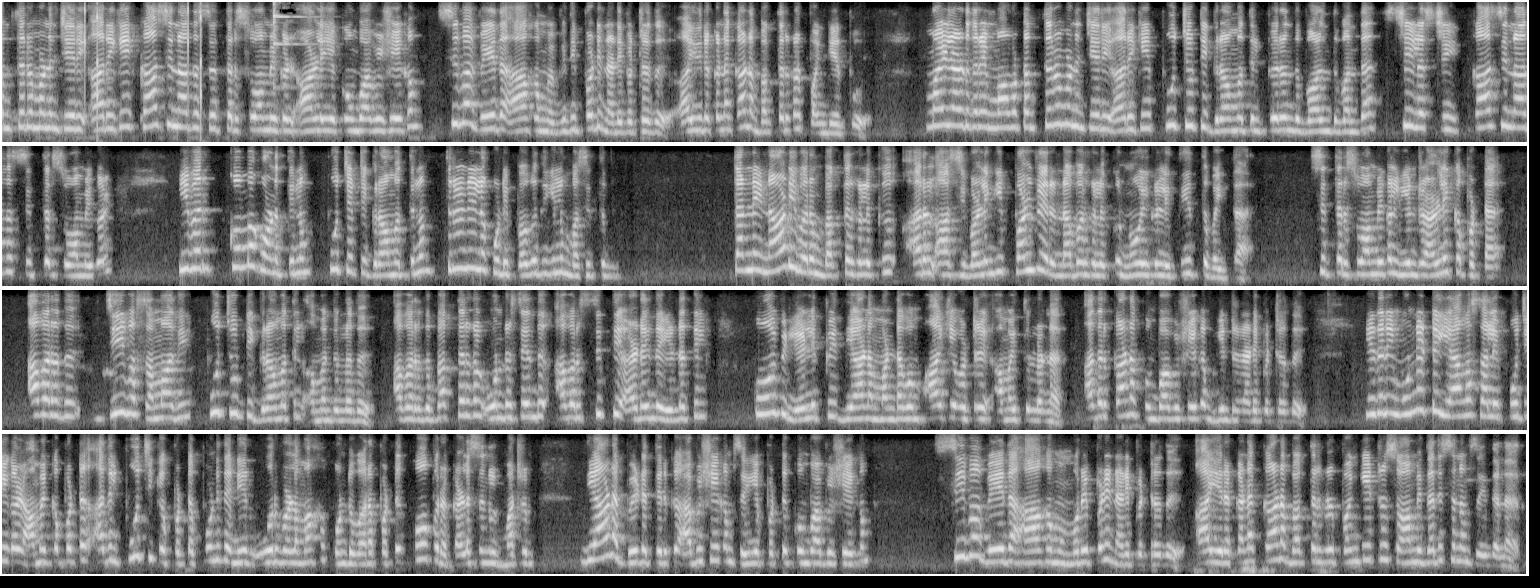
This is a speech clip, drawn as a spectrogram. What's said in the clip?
மாவட்டம் திருமணஞ்சேரி அருகே காசிநாத சித்தர் சுவாமிகள் ஆலய கும்பாபிஷேகம் சிவ வேத ஆகம விதிப்படி நடைபெற்றது. ஆயிரக்கணக்கான பக்தர்கள் பங்கேற்பு. மயிலாடுதுறை மாவட்டம் திருமணஞ்சேரி அருகே பூச்சொட்டி கிராமத்தில் பிறந்து வாழ்ந்து வந்த ஸ்ரீலஸ்ரீ காசிநாத சித்தர் சுவாமிகள் இவர் கும்பகோணத்திலும் பூச்செட்டி கிராமத்திலும் திருநீலக்குடி பகுதியிலும் வசித்து தன்னை நாடி வரும் பக்தர்களுக்கு அருள் ஆசி வழங்கி பல்வேறு நபர்களுக்கு நோய்களை தீர்த்து வைத்தார். சித்தர் சுவாமிகள் என்று அழைக்கப்பட்ட அவரது ஜீவ சமாதி பூச்சூட்டி கிராமத்தில் அமைந்துள்ளது. அவரது பக்தர்கள் ஒன்று சேர்ந்து அவர் சித்தி அடைந்த இடத்தில் கோவில் எழுப்பி தியான மண்டபம் ஆகியவற்றை அமைத்துள்ளனர். அதற்கான கும்பாபிஷேகம் இன்று நடைபெற்றது. இதனை முன்னிட்டு யாகசாலை பூஜைகள் அமைக்கப்பட்டு அதில் பூஜிக்கப்பட்ட புனித நீர் ஊர்வலமாக கொண்டு வரப்பட்டு கோபுர கலசங்கள் மற்றும் தியான பீடத்திற்கு அபிஷேகம் செய்யப்பட்டு கும்பாபிஷேகம் சிவ வேத ஆகம முறைப்படி நடைபெற்றது. ஆயிரக்கணக்கான பக்தர்கள் பங்கேற்று சுவாமி தரிசனம் செய்தனர்.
